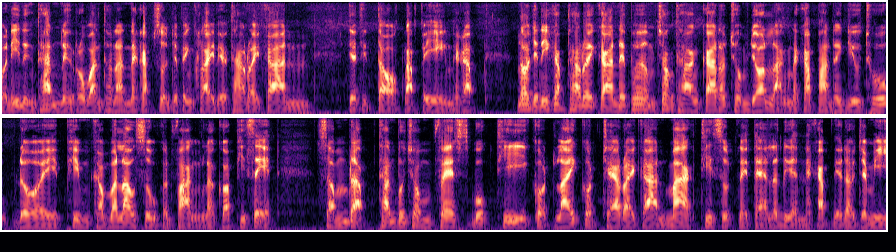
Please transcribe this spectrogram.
วันนี้หนึ่งท่านหนึ่งรางวัลเท่านั้นนะครับ ส่วนจะเป็นใครเดี๋ยวทางรายการจะติดต่อกลับไปเองนะครับ นอกจากนี้ครับทางรายการได้เพิ่มช่องทางการรับชมย้อนหลังนะครับ ผ่านทาง YouTube โดยพิมพ์คำว่าเล่าสู่กันฟัง แล้วก็พิเศษสำหรับท่านผู้ชม Facebook ที่กดไลค์กดแชร์รายการมากที่สุดในแต่ละเดือนนะครับ เดี๋ยวเราจะมี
